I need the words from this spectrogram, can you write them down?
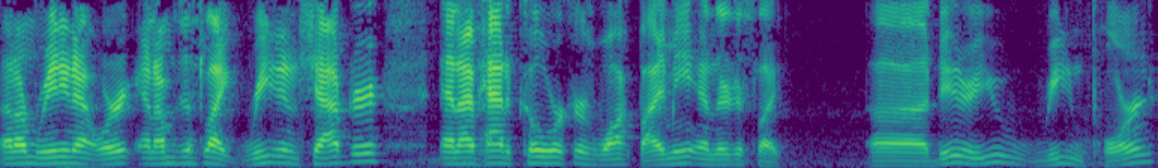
and I'm reading at work, and I'm just like reading a chapter, and I've had coworkers walk by me, and they're just like, uh, "Dude, are you reading porn?"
